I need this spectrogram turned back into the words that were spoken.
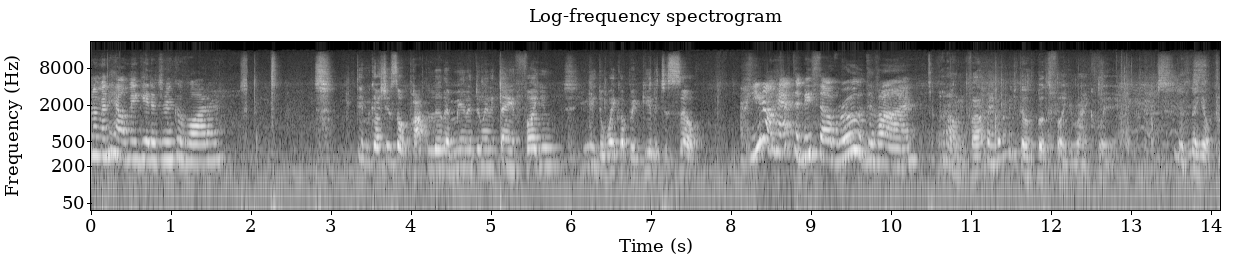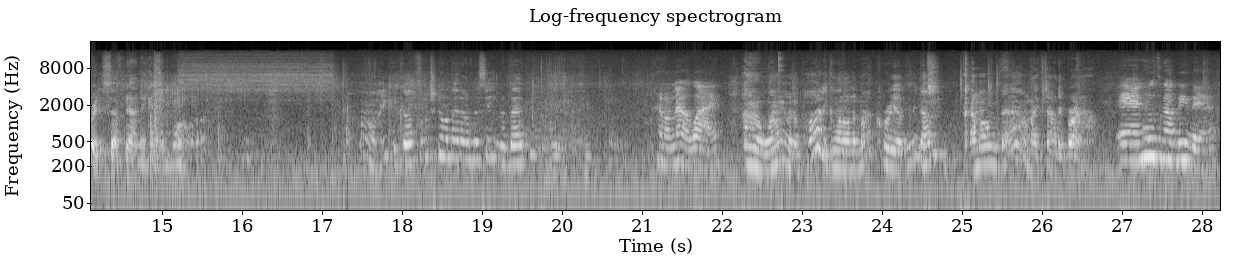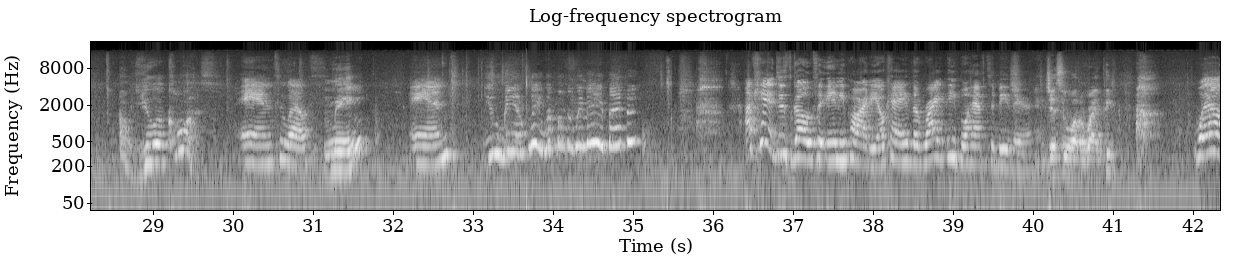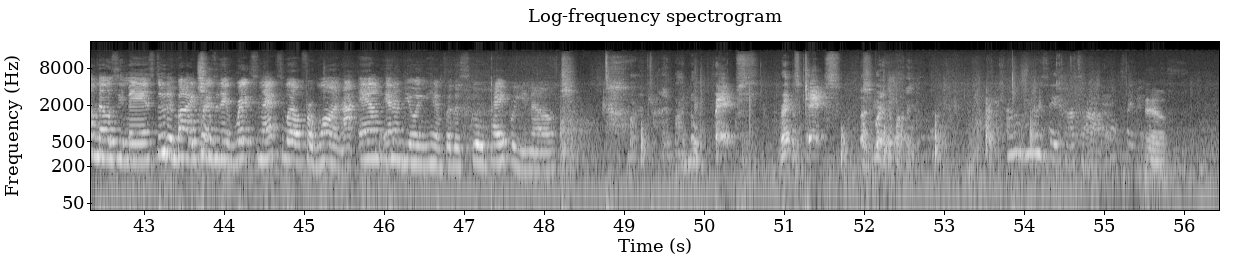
me get a drink of water? Think because you're so popular that men will do anything for you? You need to wake up and get it yourself. You don't have to be so rude, Devon. Hold on, Devon. Baby, let me get those books for you right quick. Just lay your pretty self down there and get some water. Oh, here you go. So what you doing later on this evening, baby? I don't know. Why? Oh, well, I'm having a party going on in my crib. You know, come on down like Charlie Brown. And who's going to be there? Oh, you, of course. And who else? Me. And? You, me, and Lee. What more do we need, baby? I can't just go to any party, okay? The right people have to be there. And just who are the right people? Well, nosy man, student body president Rex Maxwell, for one. I am interviewing him for the school paper, you know. By no Rex. Rex Cats. Let's bring him out here. I don't want to say Tata. F.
